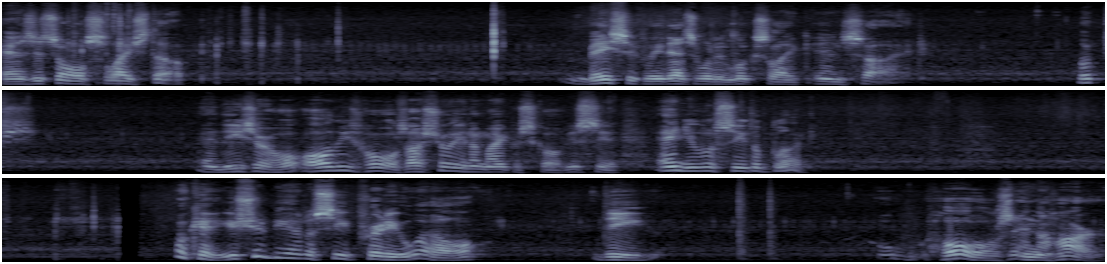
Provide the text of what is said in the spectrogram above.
as it's all sliced up, basically that's what it looks like inside. Whoops. And these are all these holes. I'll show you in a microscope. You see it. And you will see the blood. Okay, you should be able to see pretty well the holes in the heart,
